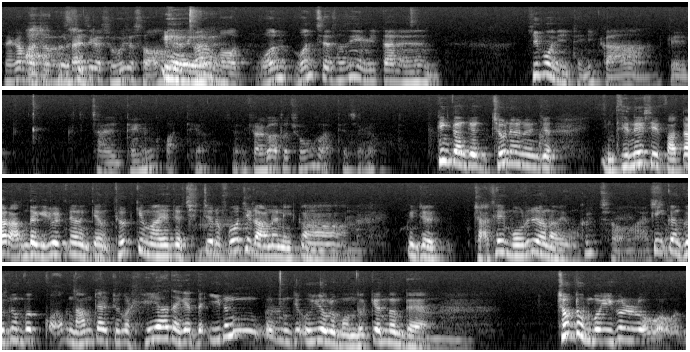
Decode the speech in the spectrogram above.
제가 봐도 아. 사이즈가 좋으셔서 예, 예. 저는 뭐 원, 원체 선생님 일단은 기본이 되니까 잘 되는 것 같아요. 결과가 더 좋은 것 같아요, 제가. 그러니까 이제 전에는 이제 봤다라 안다 이럴 때는 그냥 듣기만 해도 실제로 음. 보질 않으니까 음. 이제 자세히 모르잖아요. 그렇죠. 그러니까. 그건 뭐 꼭 남자를 저걸 해야 되겠다 이런 걸 이제 의욕을 못 느꼈는데 음, 저도 뭐 이걸로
